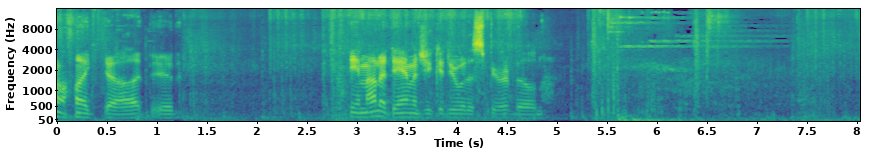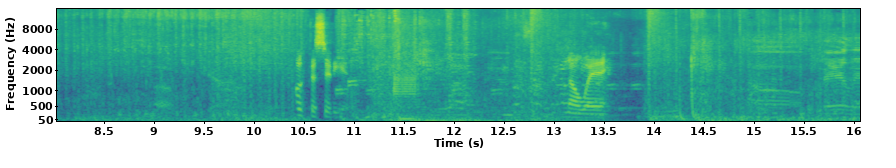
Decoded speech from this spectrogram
oh my god, dude. The amount of damage you could do with a spirit build. Fuck this idiot. No way. Oh, barely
